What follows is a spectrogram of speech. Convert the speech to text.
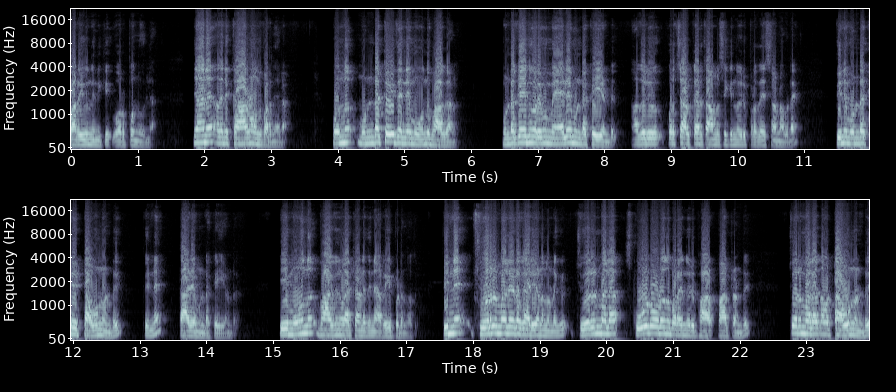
പറയുമെന്ന് എനിക്ക് ഉറപ്പൊന്നുമില്ല. ഞാൻ അതിന് കാരണം ഒന്ന് പറഞ്ഞുതരാം. ഒന്ന് മുണ്ടക്കൈ തന്നെ മൂന്ന് ഭാഗമാണ്. മുണ്ടക്കൈ എന്ന് പറയുമ്പോൾ മേലെ മുണ്ടക്കൈ ഉണ്ട്. അതൊരു കുറച്ച് ആൾക്കാർ താമസിക്കുന്ന ഒരു പ്രദേശമാണ് അവിടെ. പിന്നെ മുണ്ടക്കൈ ടൗൺ ഉണ്ട്. പിന്നെ താഴെ മുണ്ടക്കൈ ഉണ്ട്. ഈ മൂന്ന് ഭാഗങ്ങളായിട്ടാണ് ഇതിനെ അറിയപ്പെടുന്നത്. പിന്നെ ചൂരൽമലയുടെ കാര്യമാണെന്നുണ്ടെങ്കിൽ ചൂരൽമല സ്കൂൾ റോഡ് എന്ന് പറയുന്ന ഒരു പാർട്ടുണ്ട് ചൂരൽമല നമ്മുടെ ടൗൺ ഉണ്ട്.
